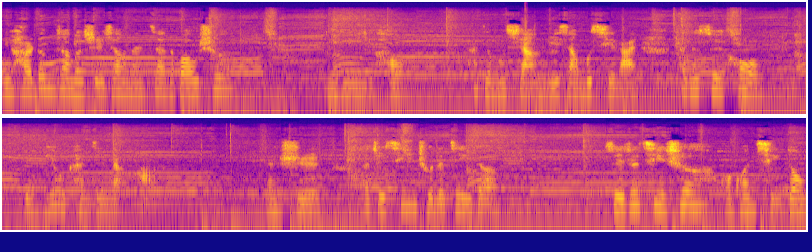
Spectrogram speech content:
女孩登上了学校南下的包车，多年以后。她怎么想也想不起来，她在最后有没有看见男孩？但是她却清楚地记得，随着汽车缓缓启动，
